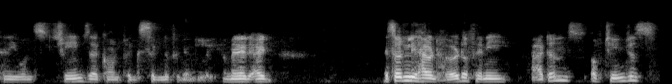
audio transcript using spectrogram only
anyone's changed their config significantly. I mean, I, I, I certainly haven't heard of any patterns of changes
